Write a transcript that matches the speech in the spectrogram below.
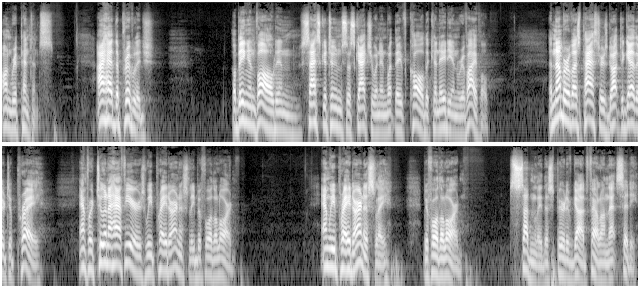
on repentance. I had the privilege of being involved in Saskatoon, Saskatchewan, in what they've called the Canadian Revival. A number of us pastors got together to pray, and for two and a half years we prayed earnestly before the Lord. And we prayed earnestly before the Lord. Suddenly, the Spirit of God fell on that city.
